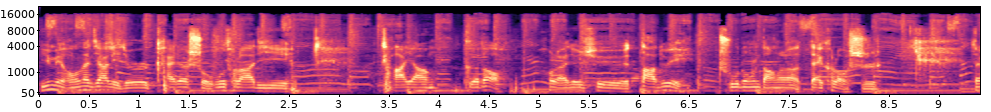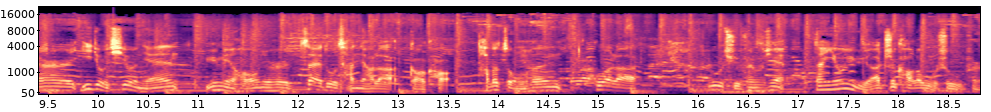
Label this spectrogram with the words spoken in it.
俞敏洪在家里就是开着手扶拖拉机插秧割稻，后来就去大队初中当了代课老师。但是，一九七九年，俞敏洪就是再度参加了高考，他的总分过了录取分数线，但英语啊只考了五十五分。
